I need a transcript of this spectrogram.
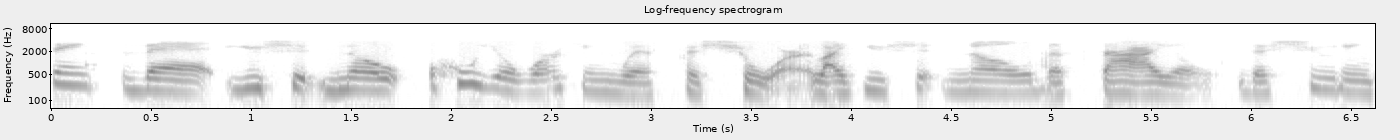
think that you should know who you're working with for sure. Like you should know the style, the shooting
